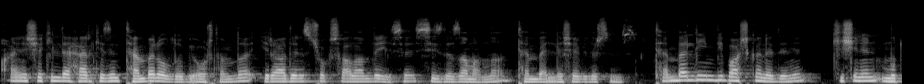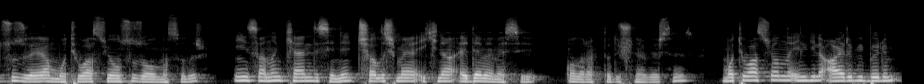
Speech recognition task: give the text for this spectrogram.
Aynı şekilde herkesin tembel olduğu bir ortamda iradeniz çok sağlam değilse siz de zamanla tembelleşebilirsiniz. Tembelliğin bir başka nedeni kişinin mutsuz veya motivasyonsuz olmasıdır. İnsanın kendisini çalışmaya ikna edememesi olarak da düşünebilirsiniz. Motivasyonla ilgili ayrı bir bölüm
